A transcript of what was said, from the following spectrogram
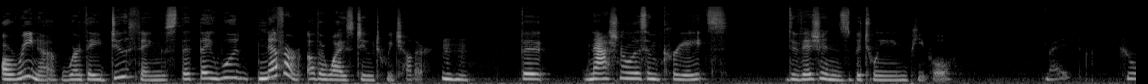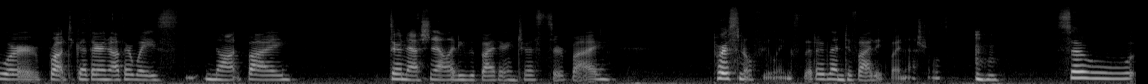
arena where they do things that they would never otherwise do to each other. The nationalism creates divisions between people. Right. Who are brought together in other ways, not by their nationality, but by their interests or by personal feelings that are then divided by nationalism. Mhm. So,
